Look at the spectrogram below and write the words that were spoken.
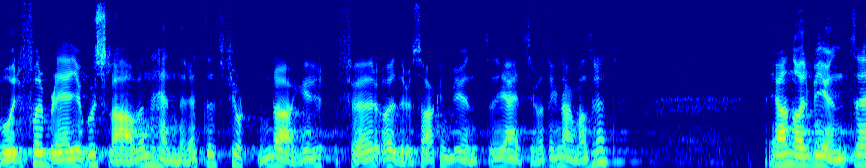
Hvorfor ble jugoslaven henrettet 14 dager før Orderud-saken begynte i Eidsivating lagmannsrett? Ja, Når begynte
